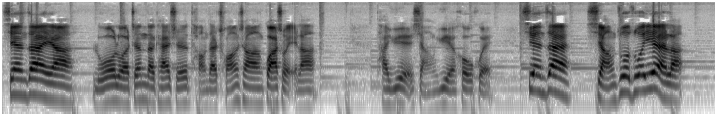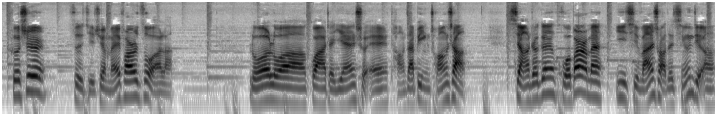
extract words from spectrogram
现在呀，罗罗真的开始躺在床上挂水了。他越想越后悔，现在想做作业了，可是自己却没法做了。罗罗挂着盐水躺在病床上，想着跟伙伴们一起玩耍的情景。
